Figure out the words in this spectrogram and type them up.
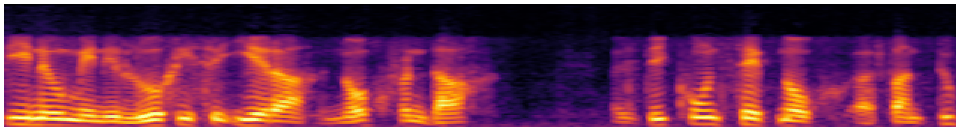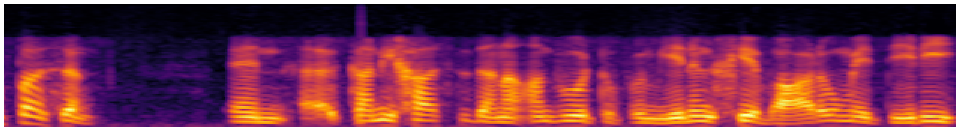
fenomenologiese era nog vandag? Is die konsep nog uh, van toepassing? En uh, kan die gaste dan 'n antwoord op 'n mening gee waarom het hierdie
